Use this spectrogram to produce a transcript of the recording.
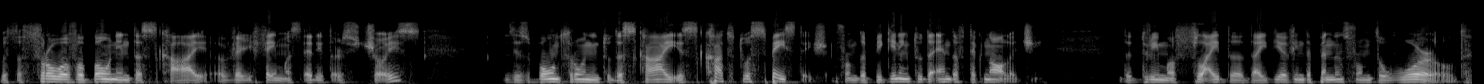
with the throw of a bone in the sky, a very famous editor's choice. This bone thrown into the sky is cut to a space station from the beginning to the end of technology. The dream of flight, the, the idea of independence from the world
